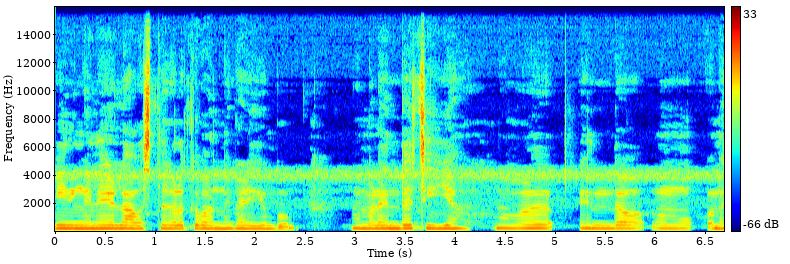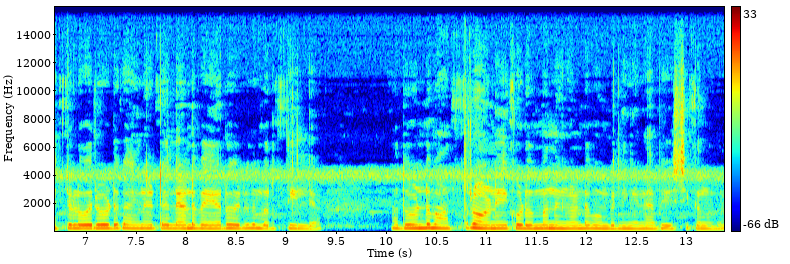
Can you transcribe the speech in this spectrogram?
ഇങ്ങനെയുള്ള അവസ്ഥകളൊക്കെ വന്നു കഴിയുമ്പോൾ നമ്മളെന്താ ചെയ്യുക നമ്മൾ എന്താ മറ്റുള്ളവരോട് കൈനീട്ടല്ലാണ്ട് വേറെ ഒരു നിവൃത്തിയില്ല. അതുകൊണ്ട് മാത്രമാണ് ഈ കുടുംബം നിങ്ങളുടെ മുമ്പിൽ ഇങ്ങനെ അപേക്ഷിക്കുന്നത്.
